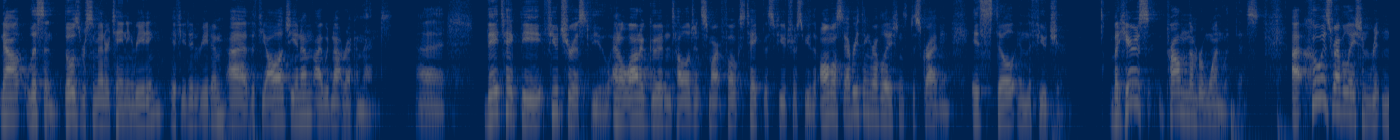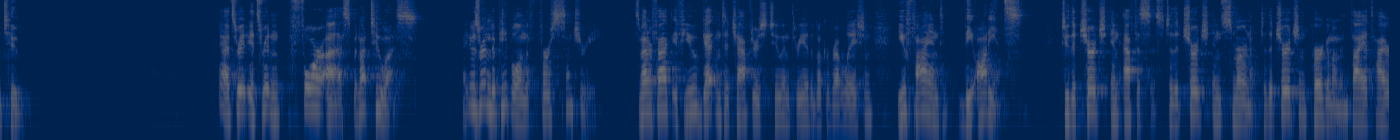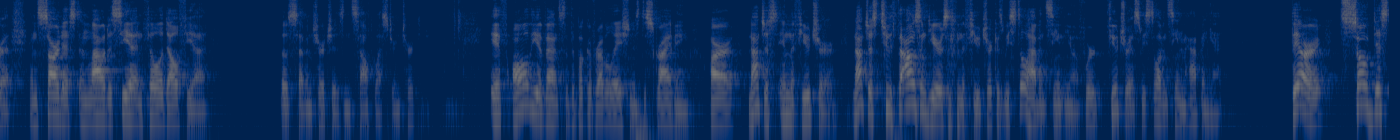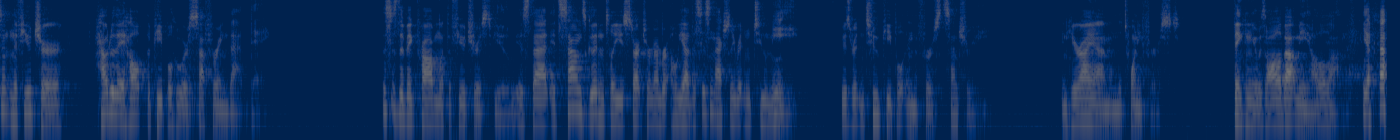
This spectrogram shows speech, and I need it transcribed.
Now, listen, those were some entertaining reading if you didn't read them. Uh, the theology in them, I would not recommend. Uh, they take the futurist view, and a lot of good, intelligent, smart folks take this futurist view that almost everything Revelation is describing is still in the future. But here's problem number one with this uh, Who is Revelation written to? Yeah, it's, writ- it's written for us, but not to us. It was written to people in the first century. As a matter of fact, if you get into chapters 2 and 3 of the book of Revelation, you find the audience to the church in Ephesus, to the church in Smyrna, to the church in Pergamum and Thyatira and Sardis and Laodicea and Philadelphia, those seven churches in southwestern Turkey. If all the events that the book of Revelation is describing are not just in the future, not just 2,000 years in the future, because we still haven't seen, you know, if we're futurists, we still haven't seen them happen yet they are so distant in the future. How do they help the people who are suffering that day? This is the big problem with the futurist view is that it sounds good until you start to remember, oh yeah, this isn't actually written to me. It was written to people in the first century. And here I am in the 21st, thinking it was all about me all along. Yeah.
